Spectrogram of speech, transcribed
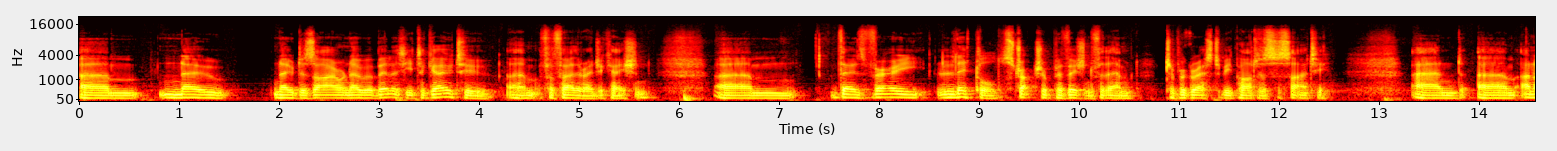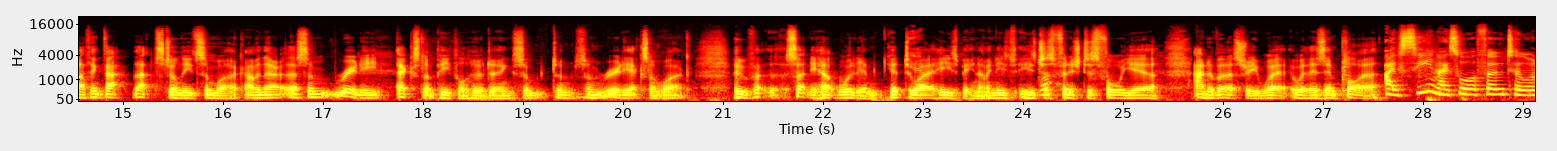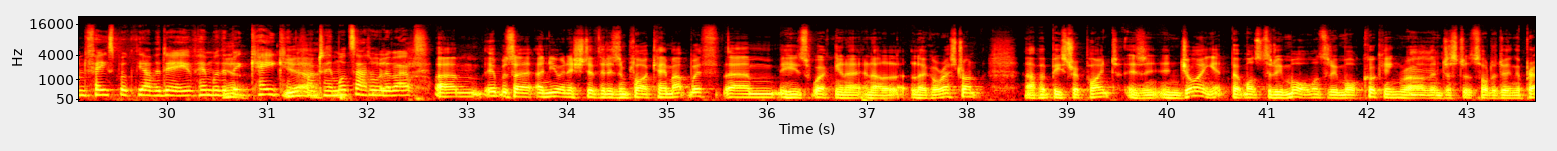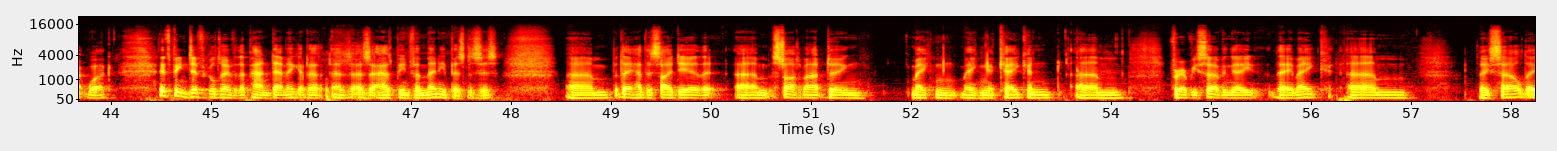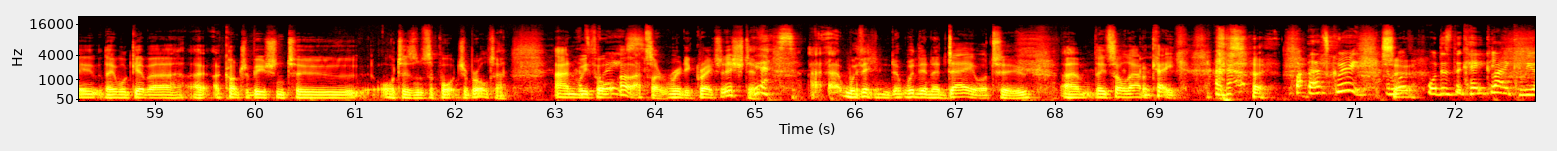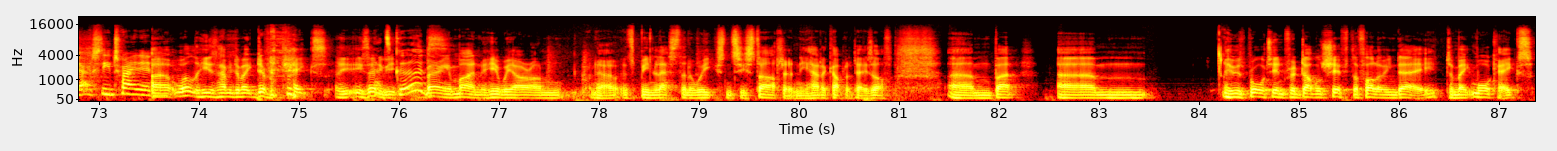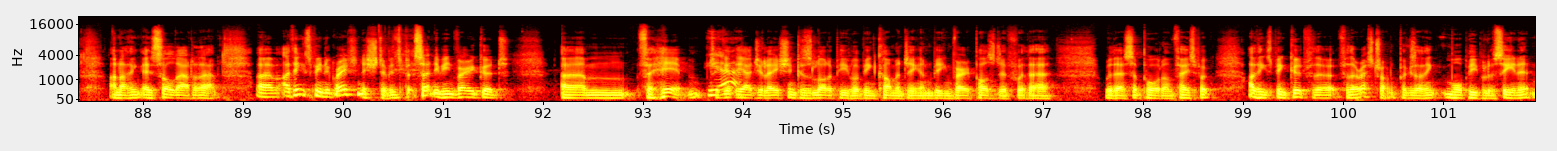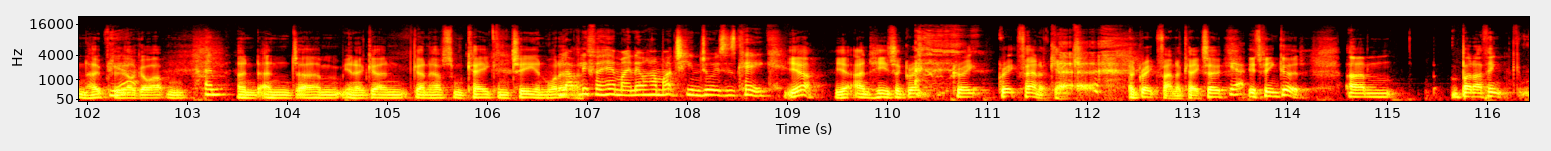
um, no no desire or no ability to go to um, for further education. Um, there's very little structured provision for them to progress to be part of society. And um, and I think that, that still needs some work. I mean, there there's some really excellent people who are doing some some really excellent work, who've certainly helped William get to Yeah. where he's been. I mean, he's he's just finished his four year anniversary where, with his employer, I've seen I saw a photo on Facebook the other day of him with a Yeah. big cake in Yeah. front of him. What's that all about? Um, it was a, a new initiative that his employer came up with. Um, he's working in a, in a local restaurant up at Bistro Point, is enjoying it, but wants to do more, wants to do more cooking rather than just a sort sort doing the prep work. It's been difficult over the pandemic, as, as it has been for many businesses. Um, but they had this idea that um, start about doing making making a cake, and um, for every serving they they make, um, they sell, they they will give a, a, a contribution to Autism Support Gibraltar, and That's we thought, great. oh, that's a really great initiative. Yes. Uh, within within a day or two, um, they sold out a cake. And that, So- that's great. And so- what, what is the cake like? Have you actually tried it? uh, well, he's having to make different cakes. He's only That's good. bearing in mind here we are on. You know, it's been less than a week since he started, and he had a couple of days off. Um, but um, he was brought in for a double shift the following day to make more cakes, and I think they sold out of that. Um, I think it's been a great initiative. It's certainly been very good um, for him to Yeah. get the adulation because a lot of people have been commenting and being very positive with their with their support on Facebook. I think it's been good for the for the restaurant because I think more people have seen it, and hopefully Yeah. they'll go up and And- and and um, you know go and go and have some cake and tea and whatever. Lovely for him. I know how much he enjoys his cake. Yeah, yeah, and he's a great, great, great fan of cake. A great fan of cake. So Yeah. it's been good. Um, but I think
